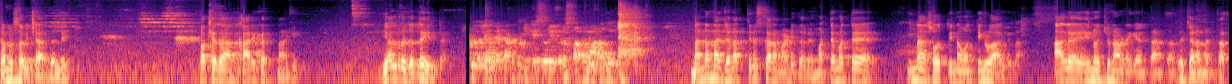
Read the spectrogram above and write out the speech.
ಗಮನಿಸೋ ವಿಚಾರದಲ್ಲಿ ಪಕ್ಷದ ಕಾರ್ಯಕರ್ತನಾಗಿ ಎಲ್ಲರ ಜೊತೆ ಇರ್ತಾರೆ ನನ್ನನ್ನು ಜನ ತಿರಸ್ಕಾರ ಮಾಡಿದ್ದಾರೆ. ಮತ್ತೆ ಮತ್ತೆ ಇನ್ನ ಸೋತ್ ಇನ್ನ ಒಂದು ತಿಂಗಳು ಆಗಲಿಲ್ಲ ಆಗಲೇ ಇನ್ನೊಂದು ಚುನಾವಣೆಗೆ ಅಂತ ಅಂತಂದ್ರೆ ಜನ ನಗ್ತಾರೆ.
